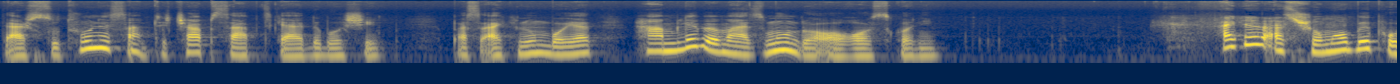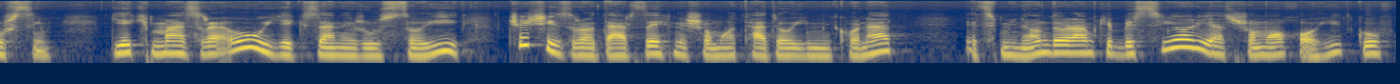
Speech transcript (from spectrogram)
در ستون سمت چپ ثبت کرده باشیم. پس اکنون باید حمله به مضمون را آغاز کنیم. اگر از شما بپرسیم یک مزرعه و یک زن روستایی چه چیز را در ذهن شما تدایی می کند؟ اطمینان دارم که بسیاری از شما خواهید گفت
